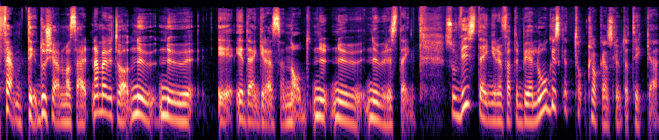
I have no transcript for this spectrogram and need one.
50, då känner man så här, nej men vet du vad, nu, nu är, är den gränsen nådd. Nu, nu, nu är det stängt. Så vi stänger den för att den biologiska klockan slutar ticka.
